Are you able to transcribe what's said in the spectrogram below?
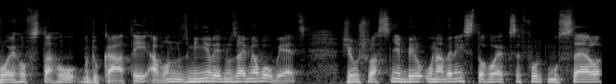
o jeho vztahu k Ducati a on zmínil jednu zajímavou věc, že už vlastně byl unavený z toho, jak se furt musel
